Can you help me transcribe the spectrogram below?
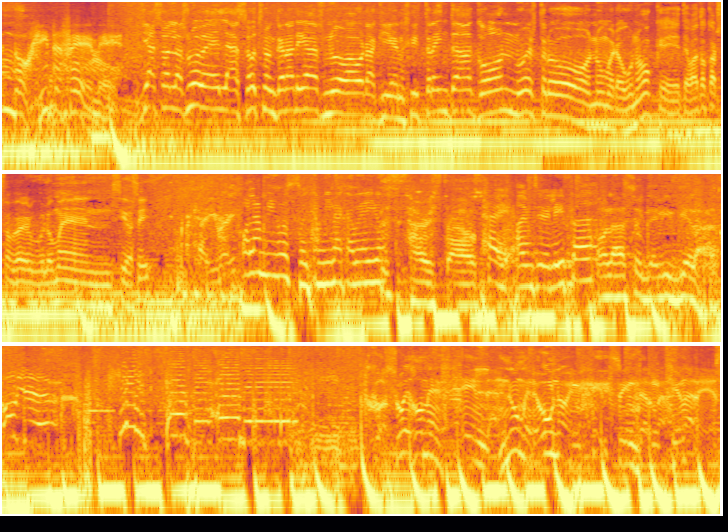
Reproduciendo Hit FM. Ya son las 9, las 8 en Canarias, nueva hora aquí en Hit 30 con nuestro número 1 que te va a tocar sobre el volumen sí o sí. Hola amigos, soy Camila Cabello. This is Harry Styles. Hey, I'm Dua Lipa. Hola, soy David Guetta. Oh yeah. Hit FM. Josué Gómez en la número 1 en hits internacionales.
